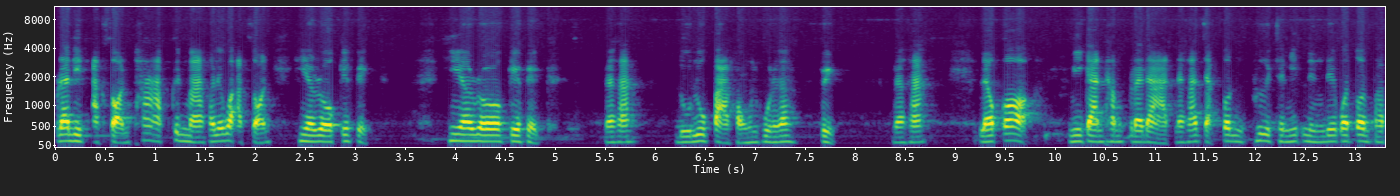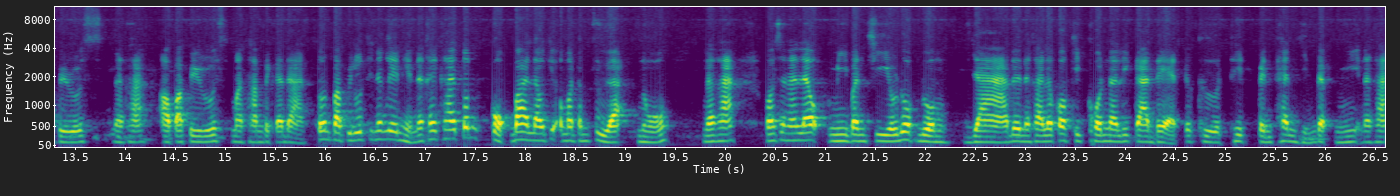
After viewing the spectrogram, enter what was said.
ประดิษฐ์อักษรภาพขึ้นมาเขาเรียกว่าอักษร hieroglyphic hieroglyphic นะคะ ดูรูปปากของคุณครูนะครับฟิกนะคะ แล้วก็มีการทำกระดาษนะคะ จากต้นพืชชนิดหนึ่งเรียกว่าต้นปาปิรุสนะคะ เอาปาปิรุสมาทำเป็นกระดาษ ต้นปาปิรุสที่นักเรียนเห็นนะคล้ายๆ ต้นกกบ้านเราที่เอามาทำเสือหนูนะคะ เพราะฉะนั้นแล้วมีบัญชีรวบรวมยาด้วยนะคะ แล้วก็คิดค้นนาฬิกาแดดก็คือที่เป็นแท่นหินแบบนี้นะคะ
